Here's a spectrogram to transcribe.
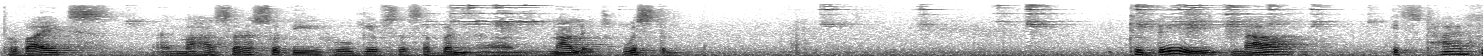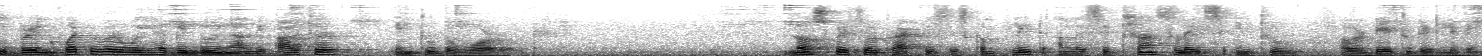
provides, and Mahasaraswati, who gives us abund- uh, knowledge, wisdom. Today, now, it's time to bring whatever we have been doing on the altar into the world. No spiritual practice is complete unless it translates into our day to day living.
